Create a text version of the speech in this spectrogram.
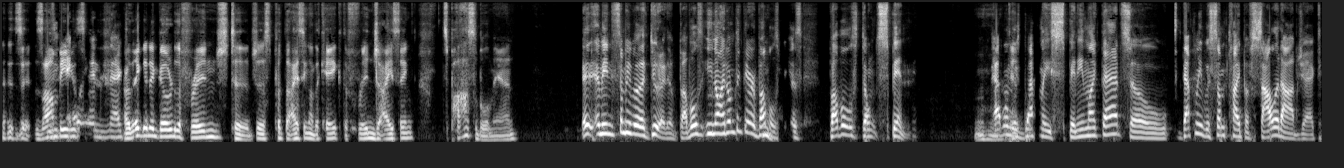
Is it zombies? Alien next. Are they going to go to the fringe to just put the icing on the cake? The fringe icing? It's possible, man. I I mean, some people are like, "Dude, are there bubbles?" You know, I don't think there are bubbles because bubbles don't spin. Mhm. That one was definitely spinning like that. So definitely was some type of solid object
